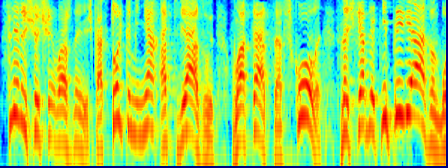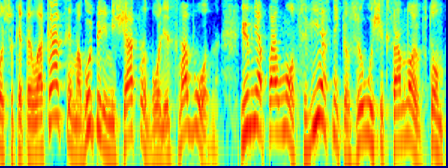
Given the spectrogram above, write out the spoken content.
Следующая очень важная вещь. Как только меня меня отвязывают в локации от школы, значит, я, блядь, не привязан больше к этой локации, могу перемещаться более свободно. И у меня полно сверстников, живущих со мной в том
